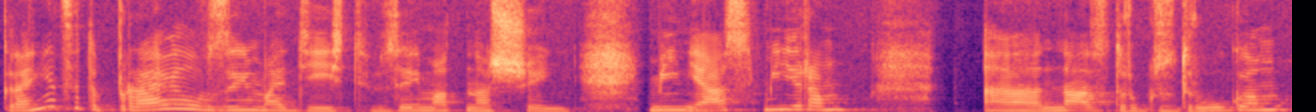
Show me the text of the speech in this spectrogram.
Границы – это правила взаимодействия, взаимоотношений. Меня с миром, э, нас друг с другом,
